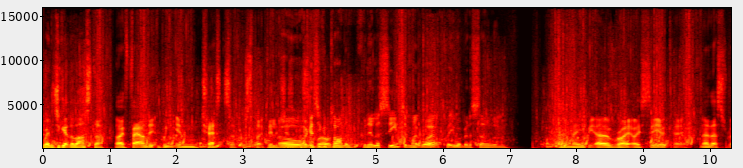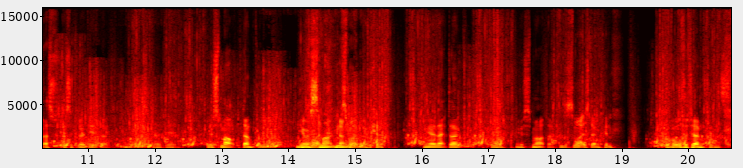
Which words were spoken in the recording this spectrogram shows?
Where did you get the last stuff? I found it wheat in chests across like villages. Oh, across I guess the you could world. plant the vanilla seeds. It might work, but you won't be able to sell them. Oh, maybe. Oh, right. I see. Okay. No, that's that's, that's a good idea, Doug. That's a good idea. You're a smart Duncan. You're a smart I'm dunk. smart Duncan. You know that, Dunk? Yeah. You're a smart Duncan. I'm the smartest Duncan. Of all the Duncans.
